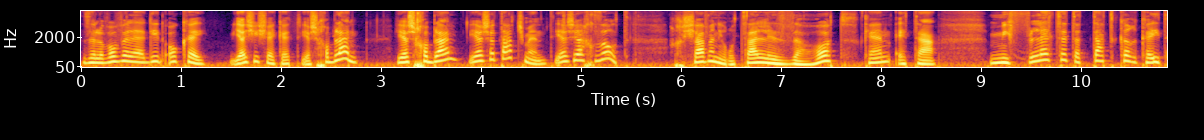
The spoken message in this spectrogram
זה לבוא ולהגיד, אוקיי, יש אי שקט, יש חבלן. יש חבלן, יש attachment, יש היאחזות. עכשיו אני רוצה לזהות, כן, את המפלצת התת-קרקעית,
